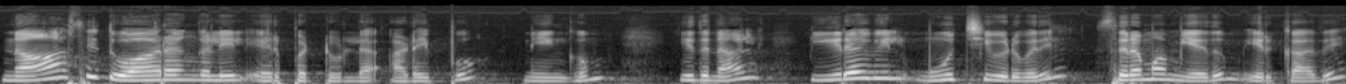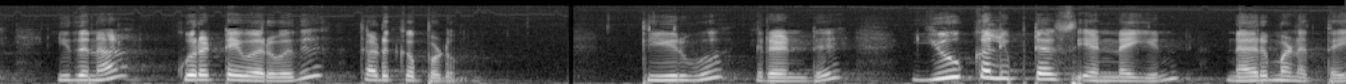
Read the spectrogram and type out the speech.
நாசி துவாரங்களில் ஏற்பட்டுள்ள அடைப்பு நீங்கும். இதனால் இரவில் மூச்சு விடுவதில் சிரமம் ஏதும் இருக்காது. இதனால் குரட்டை வருவது தடுக்கப்படும். தீர்வு ரெண்டு யூகலிப்டஸ் எண்ணெயின் நறுமணத்தை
